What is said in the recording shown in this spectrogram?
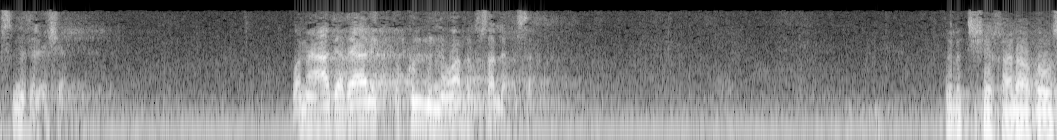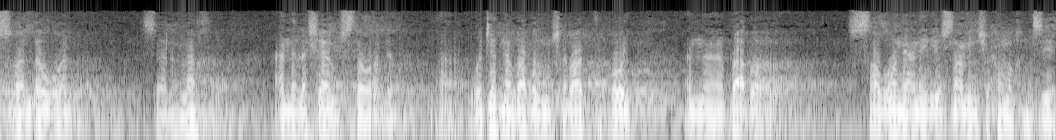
وسنة العشاء. وما عدا ذلك فكل النوافل تصلى في السفر. فضيلة الشيخ على ضوء السؤال الأول. سأله الأخ عن الأشياء المستوردة. وجدنا بعض المنشرات تقول أن بعض الصابون يعني يصنع من شحوم الخنزير.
